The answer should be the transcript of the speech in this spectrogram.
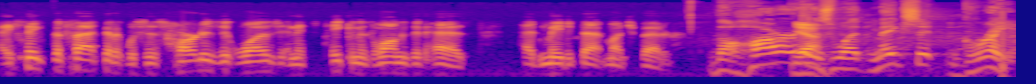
I think the fact that it was as hard as it was and it's taken as long as it has had made it that much better. The hard Yeah. is what makes it great.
